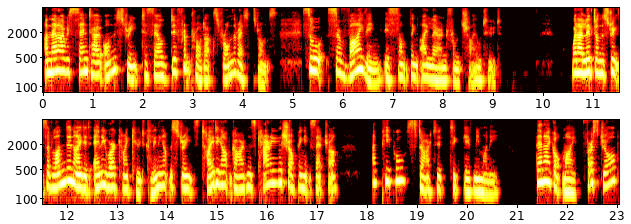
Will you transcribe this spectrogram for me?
and then I was sent out on the street to sell different products from the restaurants. So, surviving is something I learned from childhood. When I lived on the streets of London, I did any work I could, cleaning up the streets, tidying up gardens, carrying shopping, etc. And people started to give me money. Then I got my first job,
